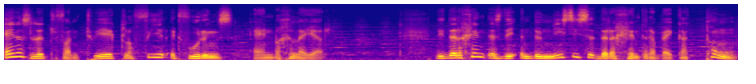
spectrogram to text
en as lid van twee klavieruitvoerings en begeleier. Die dirigent is die Indonesiese dirigent Rebecca Tong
